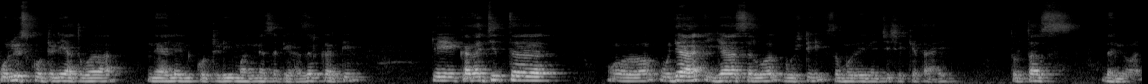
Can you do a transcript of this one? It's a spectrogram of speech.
पोलीस कोठडी अथवा न्यायालयीन कोठडी मागण्यासाठी हजर करतील. ते कदाचित उद्या ह्या सर्व गोष्टी समोर येण्याची शक्यता आहे. तुर्तास धन्यवाद.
